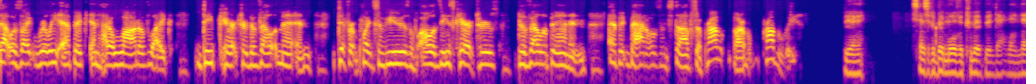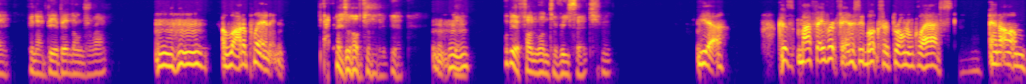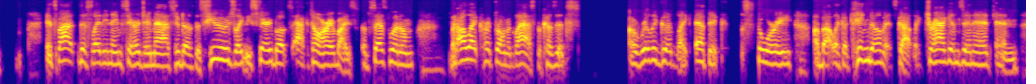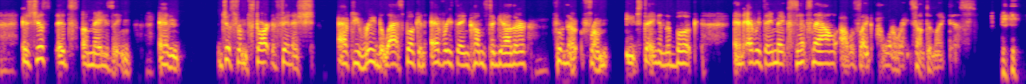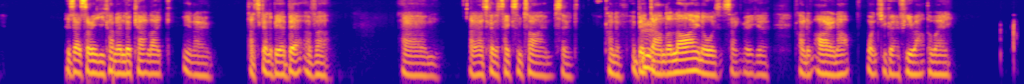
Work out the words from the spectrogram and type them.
that was like really epic and had a lot of like deep character development and different points of views of all of these characters developing and epic battles and stuff. So prob- probably. Yeah. Sounds like a bit more of a commitment that one though. You know, be a bit longer, right? Mm-hmm. A lot of planning. a lot of planning, yeah. Mm-hmm. yeah. Probably a fun one to research. Yeah. Because my favorite fantasy books are Throne of Glass. And um it's by this lady named Sarah J. Maas who does this huge, like these fairy books, ACOTAR, everybody's obsessed with them. But I like her Throne of Glass because it's a really good, like epic story about like a kingdom. It's got like dragons in it, and it's just it's amazing. And just from start to finish, after you read the last book and everything comes together from the from each thing in the book and everything makes sense now, I was like, I want to write something like this. Is that something you kind of look at like, you know, that's going to be a bit of a, um, that's going to take some time. So kind of a bit mm. down the line, or is it something that you kind of iron up once you get a few out the way?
